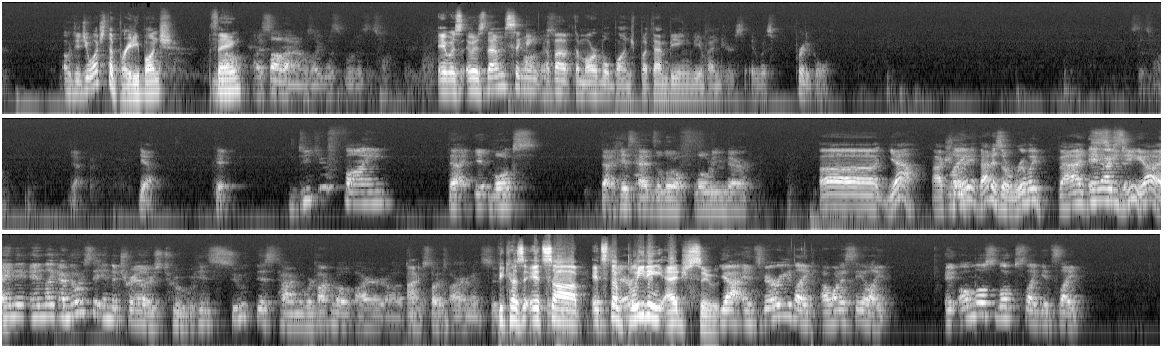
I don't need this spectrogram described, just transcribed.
oh, did you watch the Brady Bunch thing? No, I saw that and I was like, this what is this? It was it was them singing about the Marvel Bunch, but them being the Avengers. It was pretty cool. It's this one. Yeah. Yeah. Okay. Did you find that it looks that his head's a little floating there? Uh, yeah. Actually, Like- that is a really bad I've- CGI. And it, and like I've noticed it in the trailers too. His suit this time we're talking about Iron uh, Tony I- Stark's Iron Man suit because it's uh it's the very- bleeding edge suit. Yeah, it's very like I want to say like it almost looks like it's like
